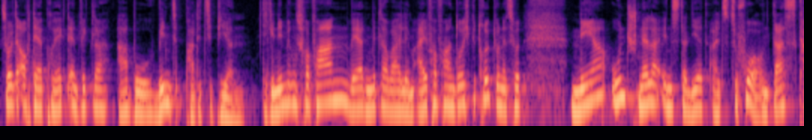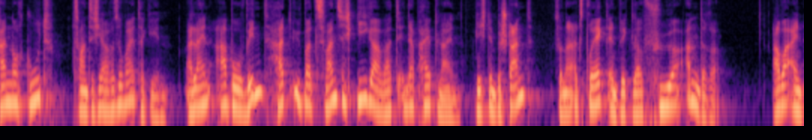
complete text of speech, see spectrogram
sollte auch der Projektentwickler Abo Wind partizipieren. Die Genehmigungsverfahren werden mittlerweile im Eilverfahren durchgedrückt und es wird mehr und schneller installiert als zuvor. Und das kann noch gut 20 Jahre so weitergehen. Allein Abo Wind hat über 20 Gigawatt in der Pipeline. Nicht im Bestand, sondern als Projektentwickler für andere. Aber ein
